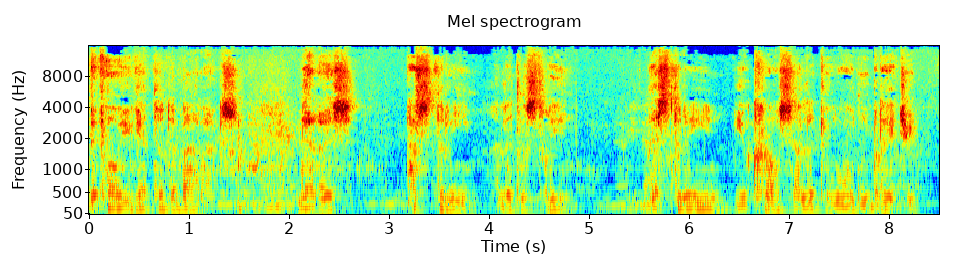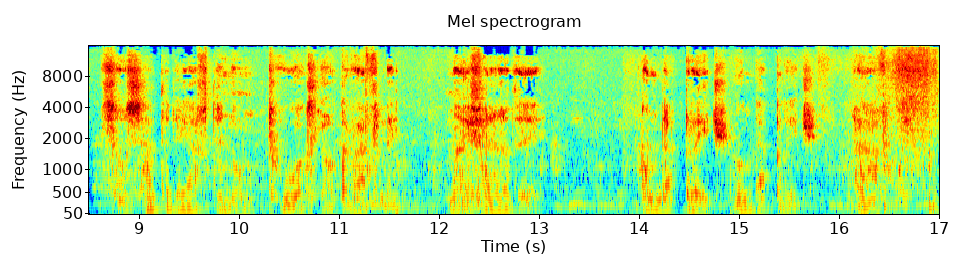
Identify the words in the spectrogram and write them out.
Before you get to the barracks, there is a stream, a little stream. The stream, you cross a little wooden bridge. So Saturday afternoon, two o'clock roughly, my father on that bridge, on that bridge, halfway,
